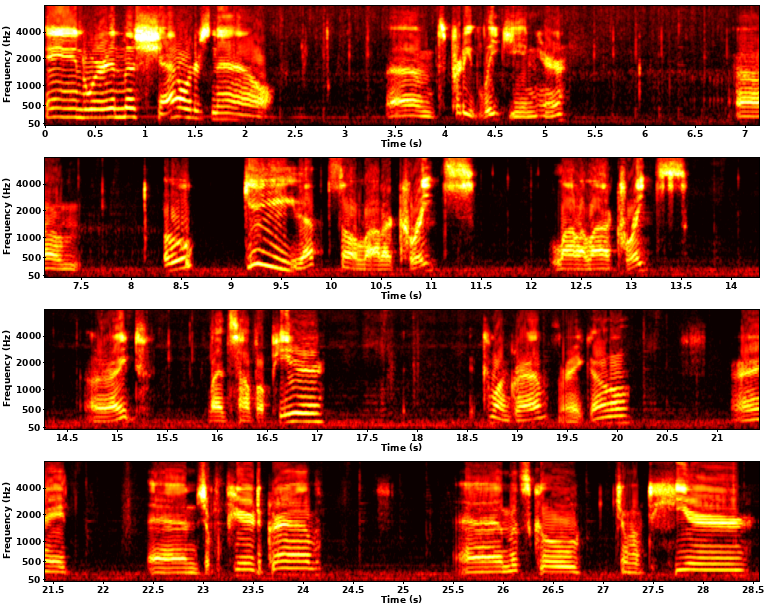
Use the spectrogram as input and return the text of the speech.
And we're in the showers now. Um, it's pretty leaky in here. Um, okay, that's a lot of crates. A lot, a lot of crates. Alright, let's hop up here. Come on, grab. There you go. Alright, and jump up here to grab. And let's go jump up to here.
